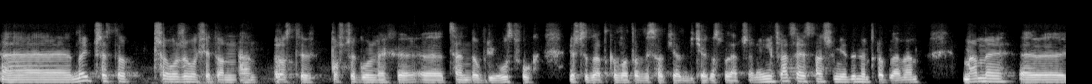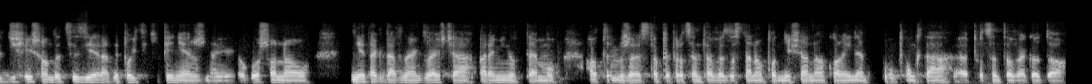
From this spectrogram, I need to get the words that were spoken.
E, no i przez to przełożyło się to na wzrosty poszczególnych e, cen dóbr i usług, jeszcze dodatkowo to wysokie odbicie gospodarcze. No inflacja jest naszym jedynym problemem. Mamy e, dzisiejszą decyzję Rady Polityki Pieniężnej ogłoszoną nie tak dawno jak 20 parę minut temu o tym, że stopy procentowe zostaną podniesione o kolejne pół punkta procentowego do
